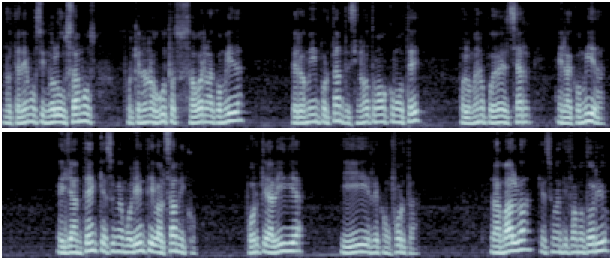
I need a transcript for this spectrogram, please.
lo tenemos y no lo usamos porque no nos gusta su sabor en la comida, pero es muy importante. Si no lo tomamos como té, por lo menos poder echar en la comida. El yantén, que es un emoliente y balsámico, porque alivia y reconforta. La malva, que es un antiinflamatorio,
